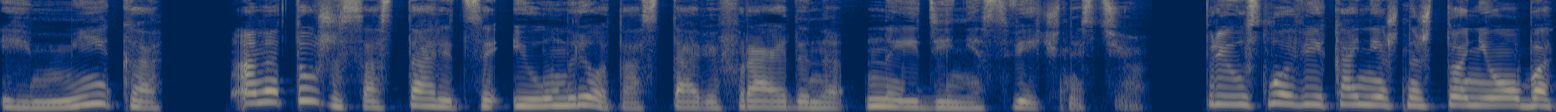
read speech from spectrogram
И Мика она тоже состарится и умрет, оставив Райдена наедине с вечностью. При условии, конечно, что они оба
